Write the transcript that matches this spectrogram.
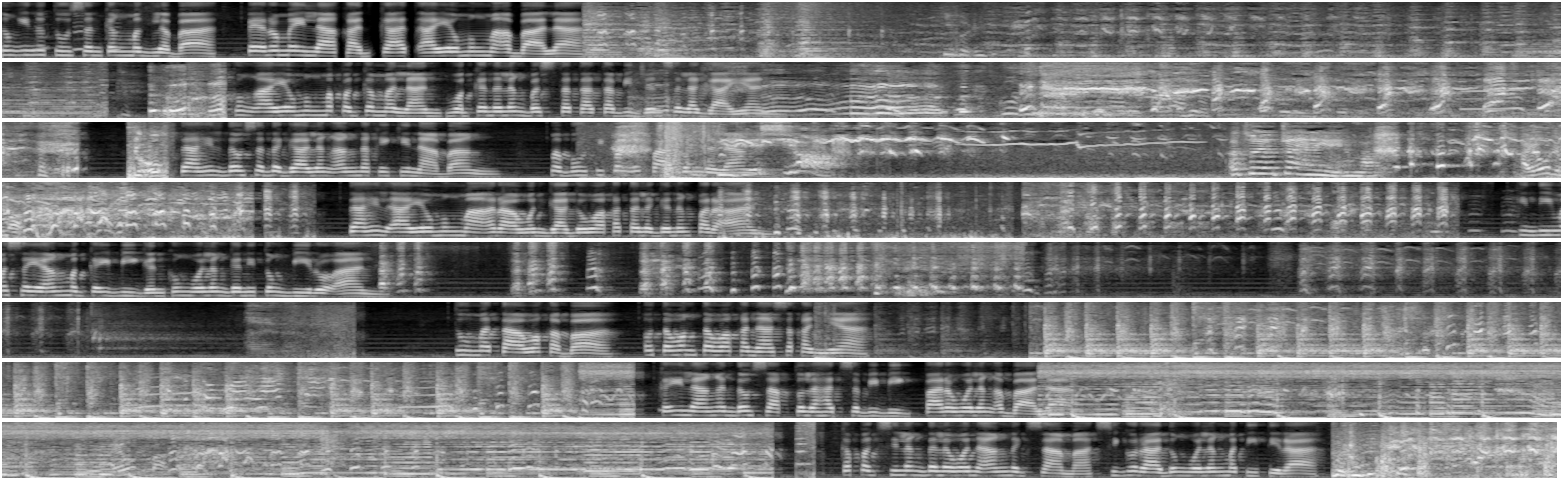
Nung inutusan kang maglaba, pero may lakad ka at ayaw mong maabala. Kung ayaw mong mapagkamalan, huwag ka na lang basta tatabi dyan sa lagayan. Dahil daw sa dagalang ang nakikinabang. Mabuti pang ipatong na lang. 别笑。呃，作为专业的演员吗？ Dahil ayaw mong maarawan gagawa ka talaga ng paraan. Hindi masaya ang magkaibigan kung walang ganitong biroan. Tumatawa ka ba? O tawang-tawa ka na sa kanya? Kailangan daw sakto lahat sa bibig para walang abala. Kapag silang dalawa na ang nagsama, siguradong walang matitira.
